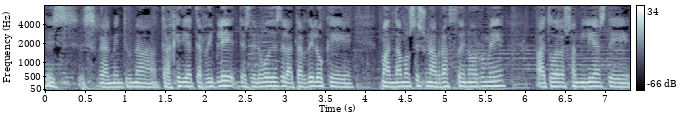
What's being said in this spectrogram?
Es, es, realmente una tragedia terrible. Desde luego, desde la tarde lo que mandamos es un abrazo enorme a todas las familias de,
